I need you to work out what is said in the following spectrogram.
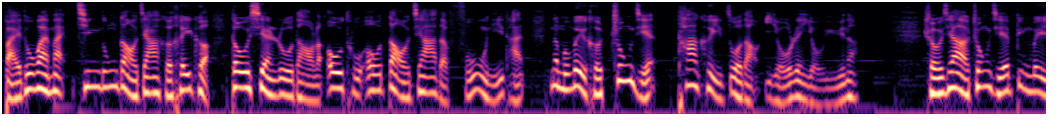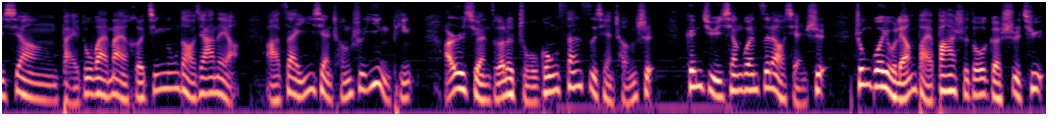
百度外卖、京东到家和黑客都陷入到了 O2O 到家的服务泥潭，那么为何终结它可以做到游刃有余呢？首先啊，中捷并未像百度外卖和京东到家那样啊，在一线城市硬拼，而是选择了主攻三四线城市。根据相关资料显示，中国有两百八十多个市区，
